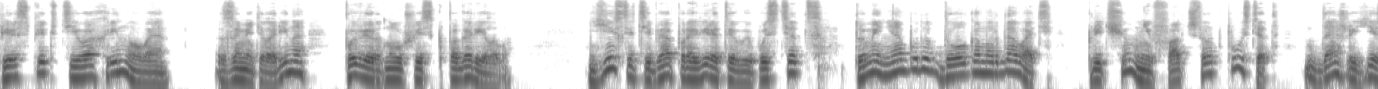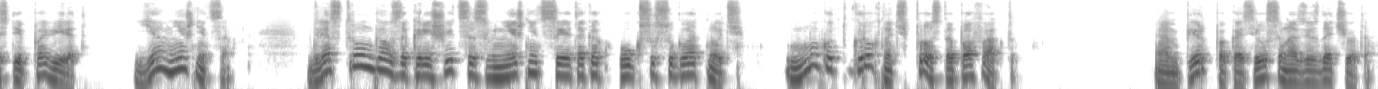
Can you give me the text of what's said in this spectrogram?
перспектива хреновая», – заметила Рина, повернувшись к Погорелову. «Если тебя проверят и выпустят, то меня будут долго мордовать, причем не факт, что отпустят, даже если поверят. Я внешница. Для стронгов закорешиться с внешницей – это как уксусу глотнуть. Могут грохнуть просто по факту». Ампер покосился на звездочёта.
